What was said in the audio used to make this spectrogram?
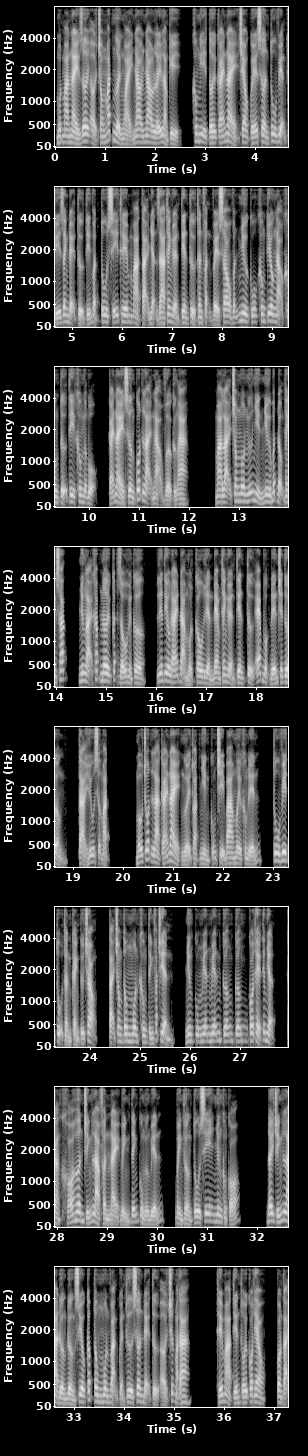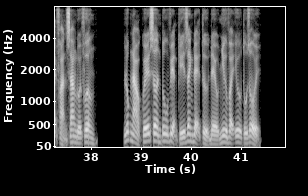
một màn này rơi ở trong mắt người ngoài nhao nhao lấy làm kỳ, không nghĩ tới cái này treo quế sơn tu viện ký danh đệ tử tín vật tu sĩ thế mà tại nhận ra thanh luyện tiên tử thân phận về sau vẫn như cũ không tiêu ngạo không tự ti không nội bộ, cái này xương cốt lại ngạo vừa cứng a. Mà lại trong ngôn ngữ nhìn như bất động thanh sắc, nhưng lại khắp nơi cất giấu huyền cơ, liên tiêu đái đả một câu liền đem thanh luyện tiên tử ép buộc đến trên tường, tả hữu sợ mặt. Mấu chốt là cái này, người thoạt nhìn cũng chỉ ba mươi không đến, tu vi tụ thần cảnh tứ trọng, tại trong tông môn không tính phát triển nhưng cũng miễn miễn cưỡng cưỡng có thể tiếp nhận, càng khó hơn chính là phần này bình tĩnh cùng ứng biến, bình thường tu sĩ nhưng không có. Đây chính là đường đường siêu cấp tông môn vạn quyển thư sơn đệ tử ở trước mặt ta. Thế mà tiến thối có theo, còn tại phản sang đối phương. Lúc nào quế sơn tu viện ký danh đệ tử đều như vậy ưu tú rồi.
